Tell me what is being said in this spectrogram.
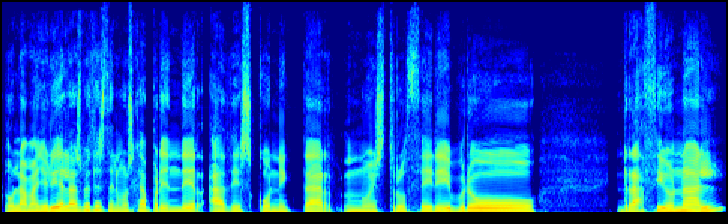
o la mayoría de las veces tenemos que aprender a desconectar nuestro cerebro racional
